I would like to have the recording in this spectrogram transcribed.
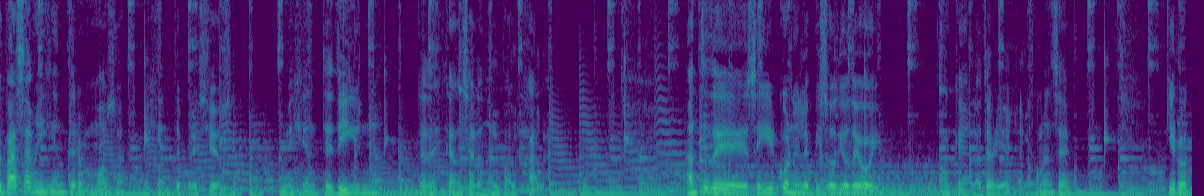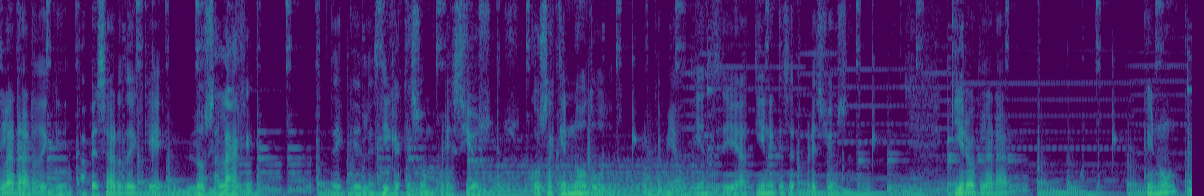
¿Qué pasa mi gente hermosa, mi gente preciosa, mi gente digna de descansar en el Valhalla? Antes de seguir con el episodio de hoy, aunque en la teoría ya lo comencé, quiero aclarar de que a pesar de que los halague, de que les diga que son preciosos, cosa que no dudo, porque mi audiencia tiene que ser preciosa, quiero aclarar que nunca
